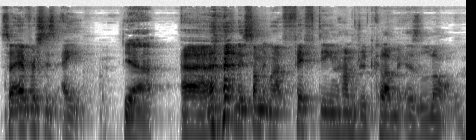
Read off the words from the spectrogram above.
So Everest is eight, yeah, uh, and it's something like 1500 kilometers long.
